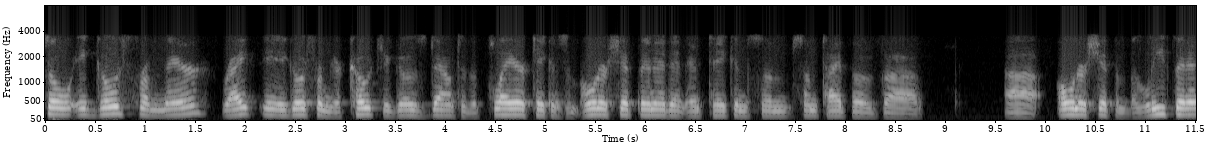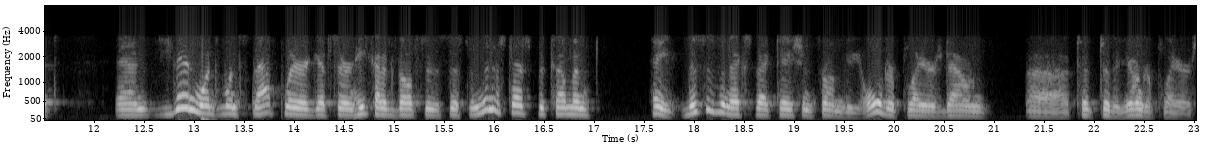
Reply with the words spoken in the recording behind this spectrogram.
so it goes from there, right? It goes from your coach, it goes down to the player, taking some ownership in it and, and taking some some type of uh, uh, ownership and belief in it. And then once once that player gets there and he kind of develops through the system, then it starts becoming, hey, this is an expectation from the older players down uh, to to the younger players,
